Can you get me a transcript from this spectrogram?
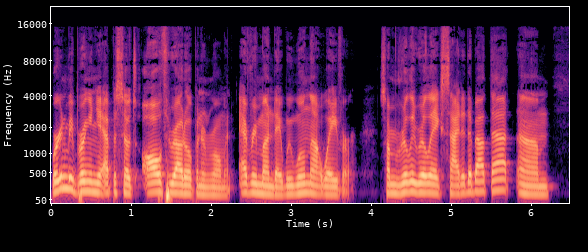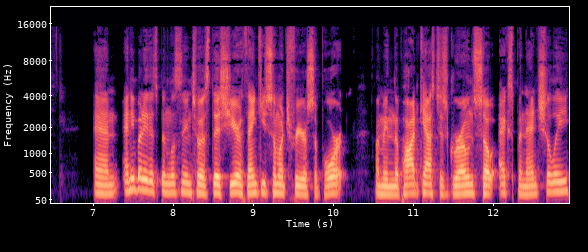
We're going to be bringing you episodes all throughout open enrollment every Monday. We will not waver. So I'm really, really excited about that. Um, and anybody that's been listening to us this year, thank you so much for your support. I mean, the podcast has grown so exponentially.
